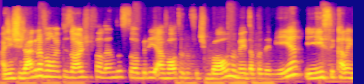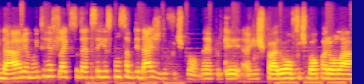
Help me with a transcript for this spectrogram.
a gente já gravou um episódio falando sobre a volta do futebol no meio da pandemia, e esse calendário é muito reflexo dessa irresponsabilidade do futebol, né? Porque a gente parou, o futebol parou lá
